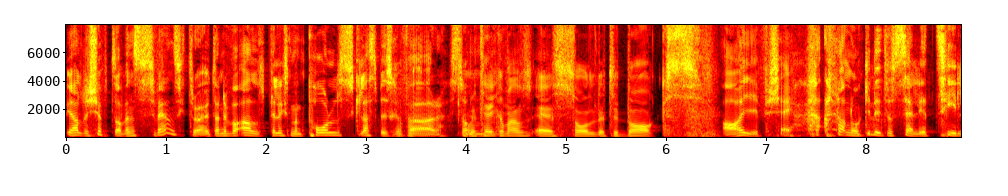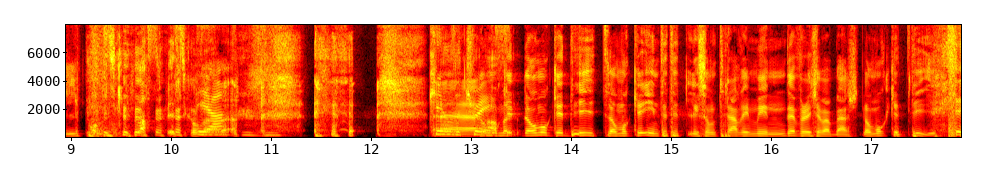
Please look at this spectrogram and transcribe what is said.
jag har aldrig köpt av en svensk tror jag. Utan det var alltid liksom en polsk lastbilschaufför som, Men tänk om han eh, sålde tillbaks. ja i och för sig, han åker dit och säljer till polska lastbilschaufförer. Kill the Eh, trees. De åker, de åker dit, de åker inte till liksom, Travemünde för att köpa bärs. De åker dit för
